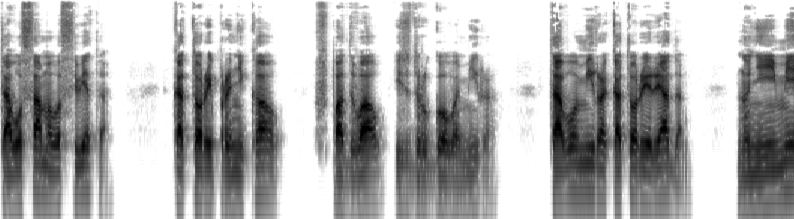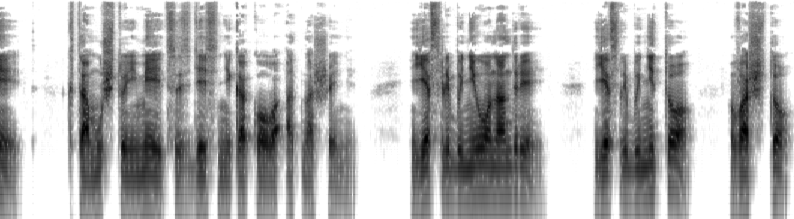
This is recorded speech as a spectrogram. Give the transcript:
Того самого света, который проникал в подвал из другого мира, того мира, который рядом, но не имеет к тому, что имеется здесь никакого отношения. Если бы не он, Андрей, если бы не то, во что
